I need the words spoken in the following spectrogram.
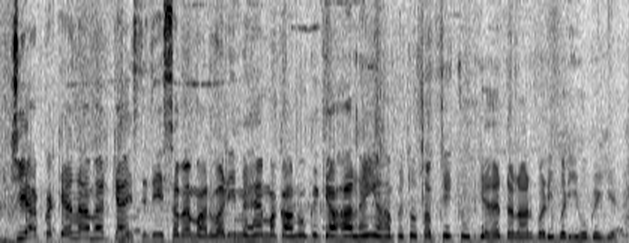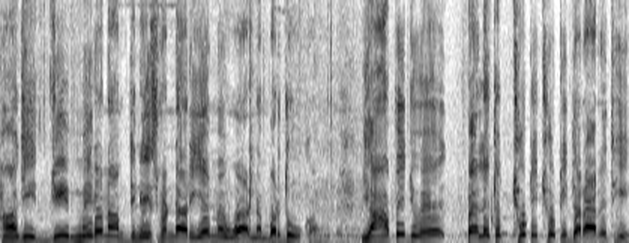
जी, आपका क्या नाम है? क्या स्थिति इस समय मारवाड़ी में है? मकानों के क्या हाल है? यहाँ पे तो सब चीज़ टूट गया है। दरार बड़ी बड़ी हो गई है। हाँ जी जी, मेरा नाम दिनेश भंडारी है। मैं वार्ड नंबर दो का हूँ। यहाँ पे जो है, पहले तो छोटी छोटी दरारें थी।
